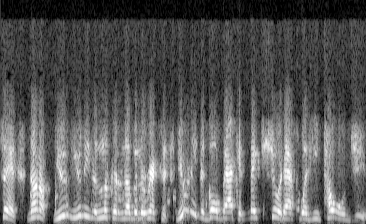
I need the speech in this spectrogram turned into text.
said. No, no, you you need to look at another direction. You need to go back and make sure that's what He told you.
